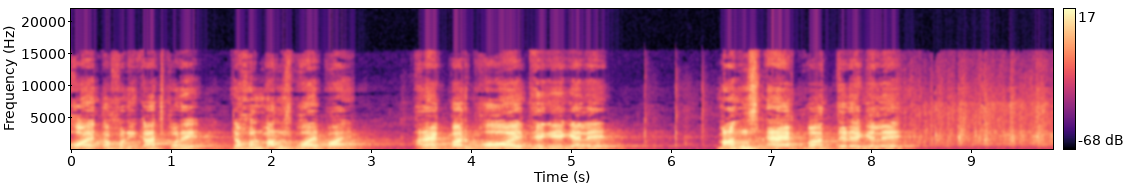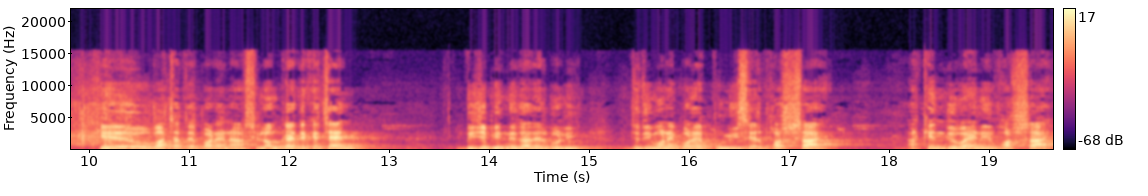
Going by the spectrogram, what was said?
ভয় তখনই কাজ করে যখন মানুষ ভয় পায়। আর একবার ভয় ভেঙে গেলে, মানুষ একবার তেড়ে গেলে কেউ বাঁচাতে পারে না। শ্রীলঙ্কায় দেখেছেন? বিজেপির নেতাদের বলি, যদি মনে করে পুলিশের ভরসায় আর কেন্দ্রীয় বাহিনীর ভরসায়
